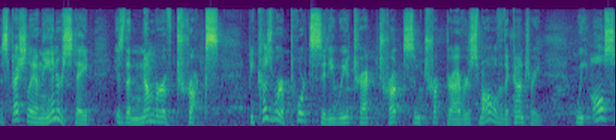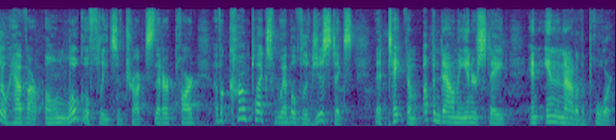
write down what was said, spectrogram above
especially on the interstate, is the number of trucks. Because we're a port city, we attract trucks and truck drivers from all over the country. We also have our own local fleets of trucks that are part of a complex web of logistics that take them up and down the interstate and in and out of the port.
